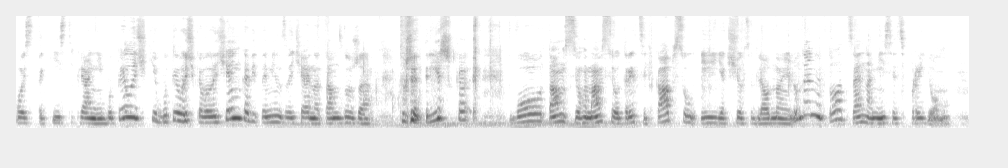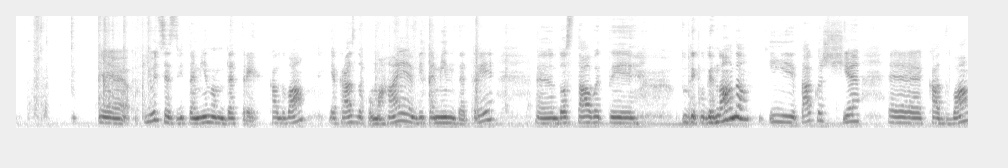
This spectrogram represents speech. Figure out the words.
ось в такій стеклянній бутилочці. Бутилочка величенька, вітамін, звичайно, там дуже, дуже трішка, бо там всього-навсього 30 капсул, і якщо це для одної людини, то це на місяць прийому. Е, П'ються з вітаміном D3. К2 якраз допомагає вітамін D3 е, доставити туди, куди треба. І також ще е, К2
